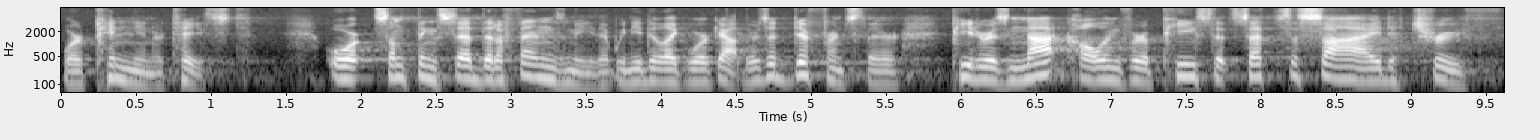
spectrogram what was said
or opinion or taste, or something said that offends me that we need to like work out. There's a difference there. Peter is not calling for a peace that sets aside truth,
